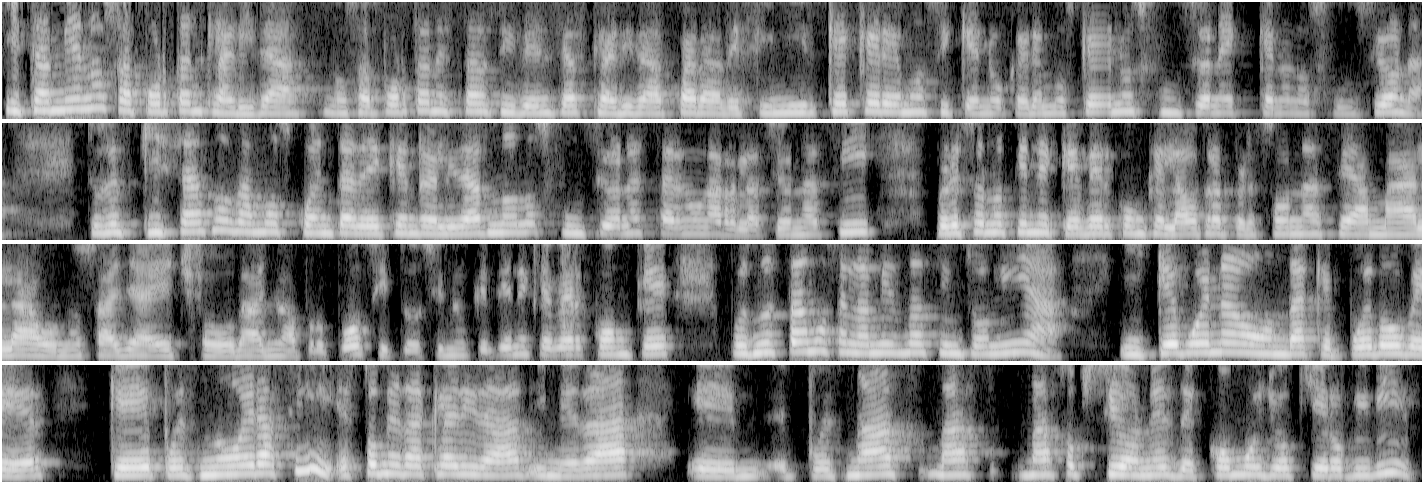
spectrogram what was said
Y también nos aportan claridad, nos aportan estas vivencias claridad para definir qué queremos y qué no queremos, qué nos funciona y qué no nos funciona. Entonces, quizás nos damos cuenta de que en realidad no nos funciona estar en una relación así, pero eso no tiene que ver con que la otra persona sea mala o nos haya hecho daño a propósito, sino que tiene que ver con que pues no estamos en la misma sintonía y qué buena onda que puedo ver que pues no era así. Esto me da claridad y me da eh, pues más, más, más opciones de cómo yo quiero vivir.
